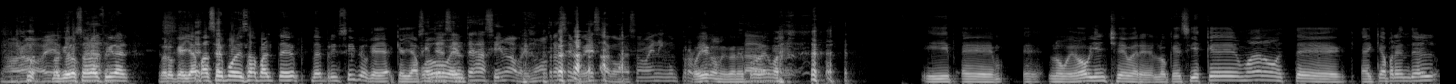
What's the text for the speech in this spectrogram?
No, no, no, quiero sonar al final, pero que ya pasé por esa parte del principio, que ya, que ya si te sientes así, no abrimos otra cerveza, con eso no hay ningún problema. Oye, conmigo no hay problema. y eh, eh, lo veo bien chévere. Lo que sí es que, hermano, este, hay que aprender,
